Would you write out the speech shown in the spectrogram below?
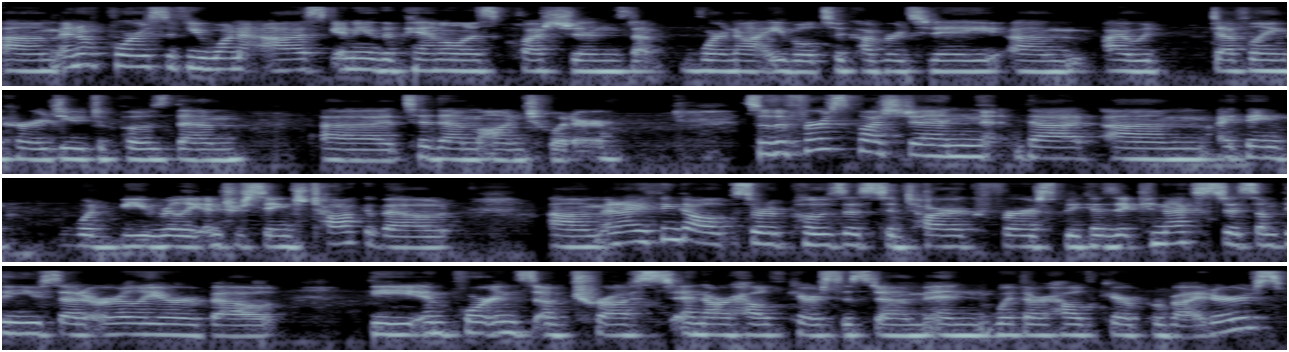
Um, and of course, if you want to ask any of the panelists questions that we're not able to cover today, um, I would definitely encourage you to pose them uh, to them on Twitter. So the first question that um, I think would be really interesting to talk about, um, and I think I'll sort of pose this to Tarek first because it connects to something you said earlier about the importance of trust in our healthcare system and with our healthcare providers.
